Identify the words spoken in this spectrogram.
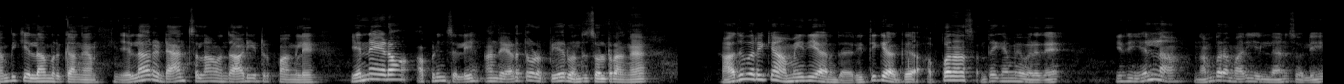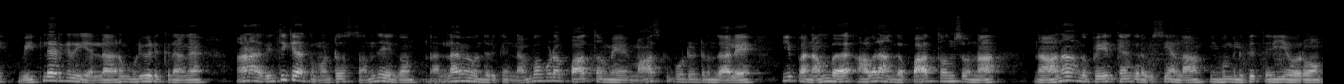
நம்பிக்கை இல்லாமல் இருக்காங்க. எல்லாரும் டான்ஸ் எல்லாம் வந்து ஆடிட்டு இருப்பாங்களே என்ன இடம் அப்படின்னு சொல்லி அந்த இடத்தோட பேர் வந்து சொல்கிறாங்க அது வரைக்கும் அமைதியாக இருந்த ரித்திகாவுக்கு அப்போ தான் சந்தேகமே வருது. இது எல்லாம் நம்புகிற மாதிரி இல்லைன்னு சொல்லி வீட்டில் இருக்கிற எல்லாரும் முடிவெடுக்கிறாங்க. ஆனால் ரித்திகாவுக்கு மட்டும் சந்தேகம் நல்லாவே வந்திருக்கு. நம்ம கூட பார்த்தோமே மாஸ்க் போட்டுட்டு இருந்தாலே. இப்போ நம்ம அவளை அங்கே பார்த்தோன்னு சொன்னால் நானும் அங்கே போயிருக்கேங்கிற விஷயம்லாம் இவங்களுக்கு தெரிய வரும்.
